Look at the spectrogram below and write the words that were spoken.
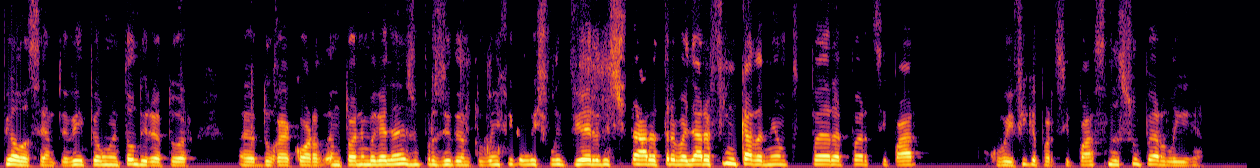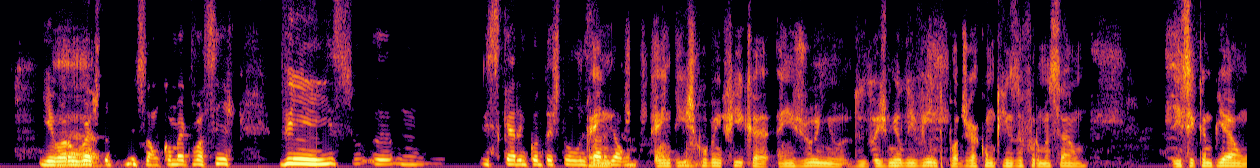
pela CMTV e pelo então diretor uh, do Record, António Magalhães, o presidente do Benfica, Luís Filipe Vieira, disse estar a trabalhar afincadamente para participar, que o Benfica participasse na Superliga. E agora o resto da posição, como é que vocês veem isso uh, e se querem contextualizar quem, de algum Quem diz que o Benfica em junho de 2020 pode jogar com 15 da formação e ser campeão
